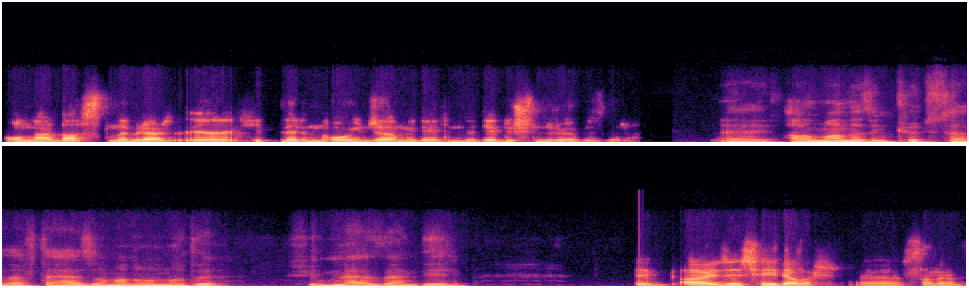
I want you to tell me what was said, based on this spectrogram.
Onlar da aslında birer e, Hitler'in oyuncağı mıydı elinde diye düşündürüyor bizleri. E, Almanların kötü tarafta her zaman olmadığı filmlerden diyelim. E, ayrıca şey de var. E, sanırım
